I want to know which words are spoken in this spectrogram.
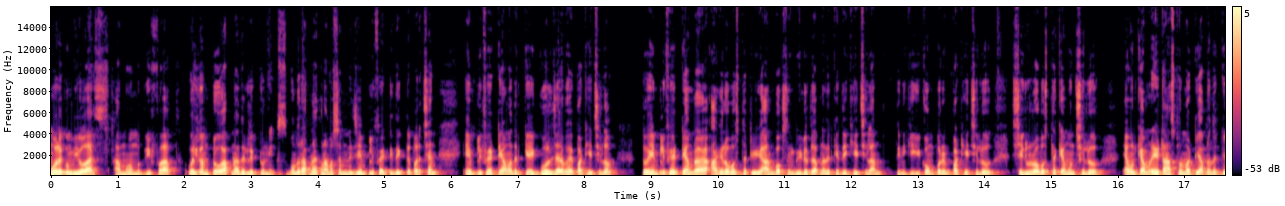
আসসালামু আলাইকুম ভিউয়ার্স, আমি মোহাম্মদ রিফাত। ওয়েলকাম টু আপনাদের ইলেকট্রনিক্স বন্ধুরা, আপনারা এখন আমার সামনে যে এমপ্লিফায়ারটি দেখতে পাচ্ছেন এমপ্লিফায়ারটি আমাদেরকে গোলজার ভাই পাঠিয়েছিল। তো এমপ্লিফায়ারটি আমরা আগের অবস্থাটি আনবক্সিং ভিডিওতে আপনাদেরকে দেখিয়েছিলাম। তিনি কী কী কম্পোনেন্ট পাঠিয়েছিল, সেগুলোর অবস্থা কেমন ছিল, এমনকি আমরা এই ট্রান্সফরমারটি আপনাদেরকে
